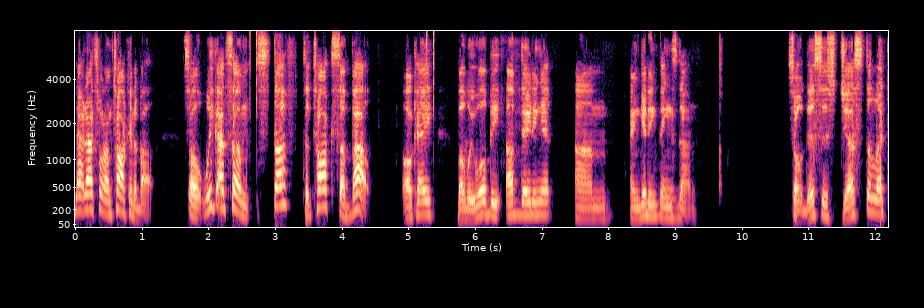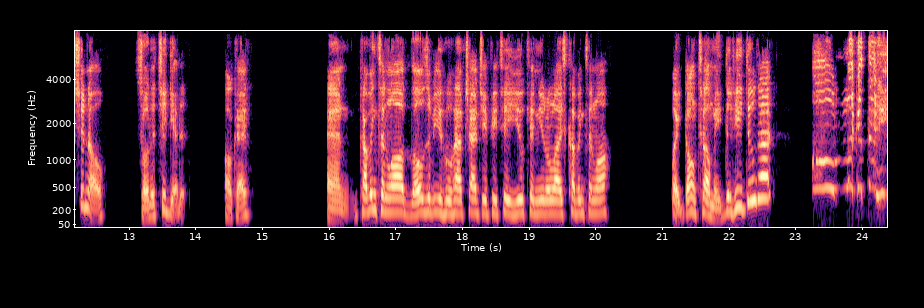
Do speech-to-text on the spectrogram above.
That that's what I'm talking about. So we got some stuff to talk about, okay? But we will be updating it um and getting things done. So this is just to let you know so that you get it, okay? And Covington Law, those of you who have ChatGPT, you can utilize Covington Law. Wait, don't tell me. Did he do that? Oh. He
